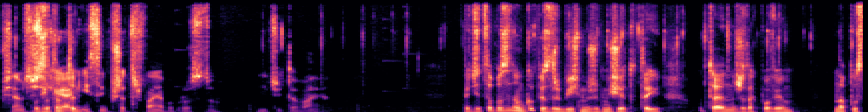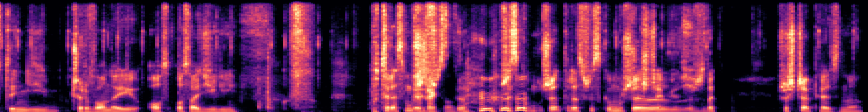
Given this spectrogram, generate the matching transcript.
Myślałem coś Poza tym jak to- instynkt przetrwania po prostu. Nie cheatowania. Wiecie co, poza tym głupio zrobiliśmy, żeby mi się tutaj ten, że tak powiem, na pustyni czerwonej os osadzili. Bo teraz muszę wszystko, wszystko muszę, teraz wszystko muszę, Przeszczepiać. że tak przeszczepiać, no.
